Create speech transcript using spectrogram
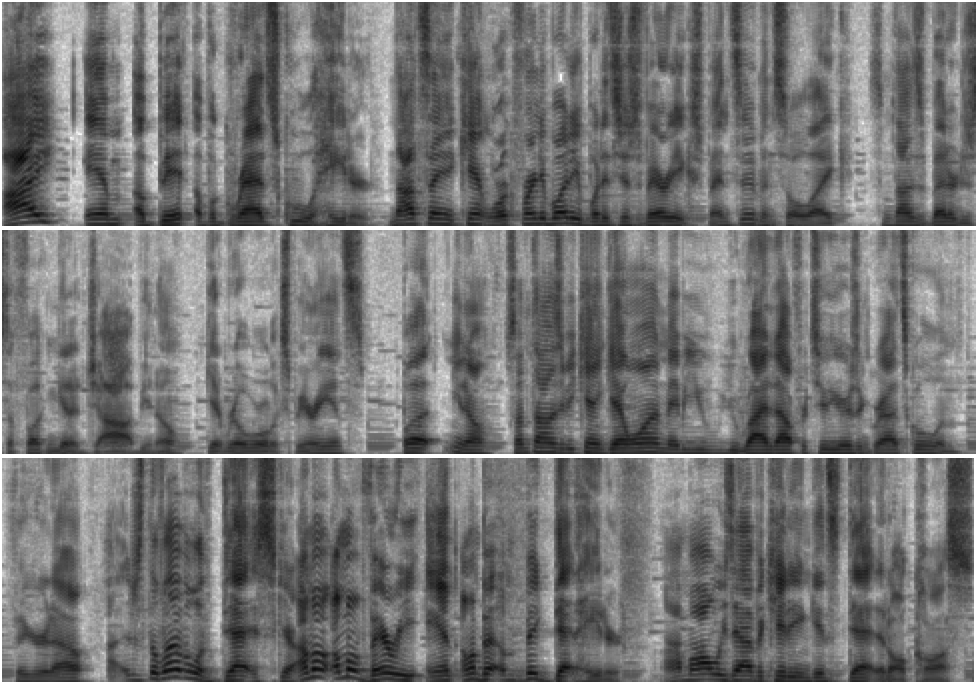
I am a bit of a grad school hater. Not saying it can't work for anybody, but it's just very expensive. And so, like, sometimes it's better just to fucking get a job, you know? Get real world experience. But, you know, sometimes if you can't get one, maybe you, you ride it out for two years in grad school and figure it out. Just the level of debt is scary. I'm a, I'm a very, and I'm a, I'm a big debt hater. I'm always advocating against debt at all costs.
